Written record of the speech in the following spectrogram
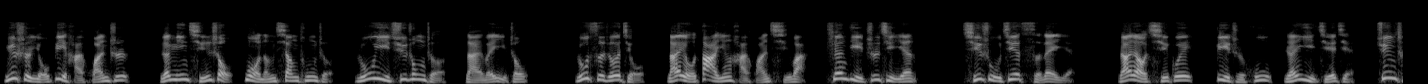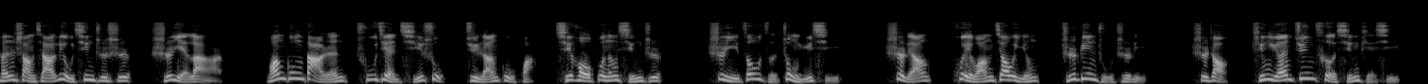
于是有碧海环之。人民禽兽莫能相通者，如一区中者，乃为一州。如此者久，乃有大瀛海环其外，天地之际焉。其数皆此类也。然要其归，必止乎仁义节俭，君臣上下六亲之师，时也烂耳。王公大人初见其数，居然固化，其后不能行之。是以邹子重于齐。是梁惠王交迎，执宾主之礼。是赵平原君策行撇席。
